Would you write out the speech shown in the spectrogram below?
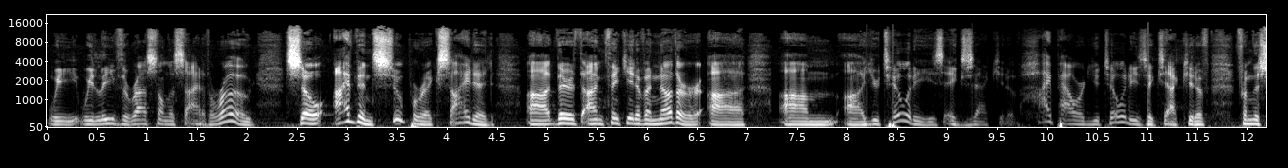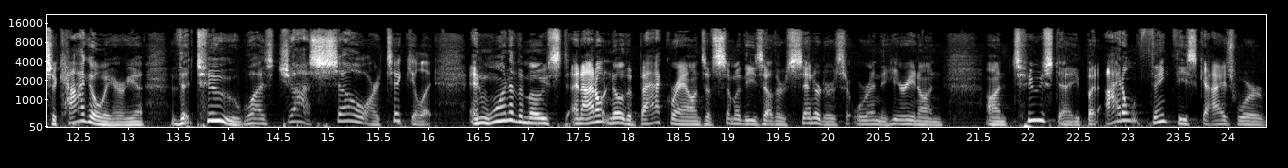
we, we leave the rest on the side of the road. So I've been super excited. Uh, there, I'm thinking of another uh, um, uh, utilities executive, high powered utilities executive from the Chicago area that too was just so articulate. And one of the most, and I don't know the backgrounds of some of these other senators that were in the hearing on, on Tuesday, but I don't think these guys were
